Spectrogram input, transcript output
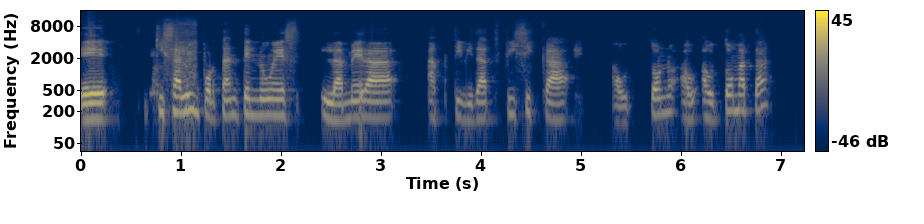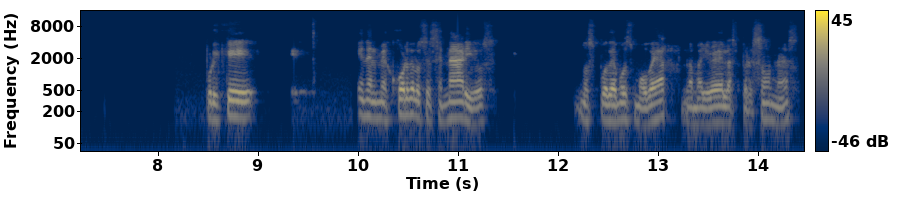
eh, quizá lo importante no es la mera actividad física autómata, porque en el mejor de los escenarios nos podemos mover, la mayoría de las personas,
